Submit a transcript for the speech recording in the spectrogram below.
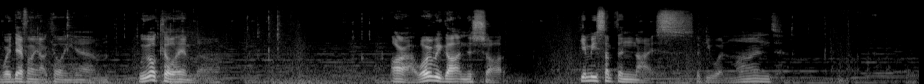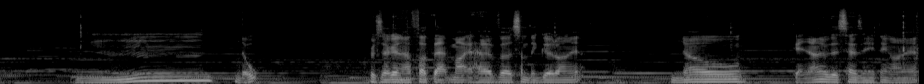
We're definitely not killing him. We will kill him, though. Alright, what do we got in this shot? Give me something nice, if you wouldn't mind. Mm, nope. For a second, I thought that might have uh, something good on it. No. Okay, none of this has anything on it.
